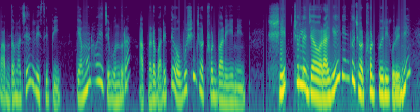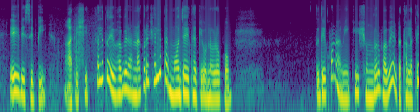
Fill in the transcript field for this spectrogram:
পাবদা মাছের রেসিপি কেমন হয়েছে বন্ধুরা, আপনারা বাড়িতে অবশ্যই ঝটফট বানিয়ে নিন। শীত চলে যাওয়ার আগেই কিন্তু ঝটফট তৈরি করে নিই এই রেসিপি আর এই শীতকালে তো এভাবে রান্না করে খেলে তার মজাই থাকে অন্যরকম। তো দেখুন আমি কি সুন্দরভাবে একটা থালাতে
